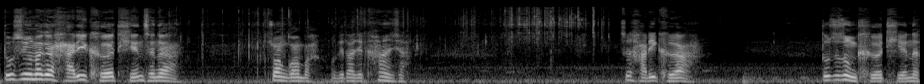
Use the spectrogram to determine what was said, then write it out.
都是用那个海蛎壳填成的，壮观吧？我给大家看一下，这海蛎壳啊，都是这种壳填的。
